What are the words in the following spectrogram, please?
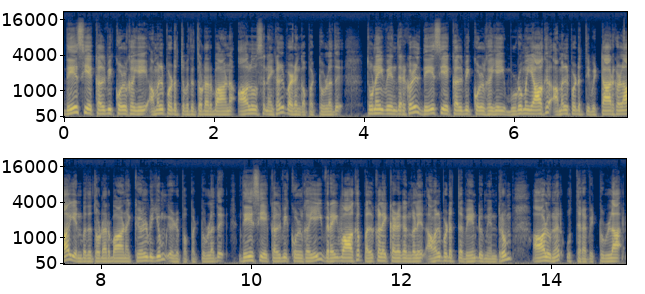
தேசிய கல்விக் கொள்கையை அமல்படுத்துவது தொடர்பான ஆலோசனைகள் வழங்கப்பட்டுள்ளது. துணைவேந்தர்கள் தேசிய கல்விக் கொள்கையை முழுமையாக அமல்படுத்திவிட்டார்களா என்பது தொடர்பான கேள்வியும் எழுப்பப்பட்டுள்ளது. தேசிய கல்விக் கொள்கையை விரைவாக பல்கலைக்கழகங்களில் அமல்படுத்த வேண்டும் என்றும் ஆளுநர் உத்தரவிட்டுள்ளார்.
